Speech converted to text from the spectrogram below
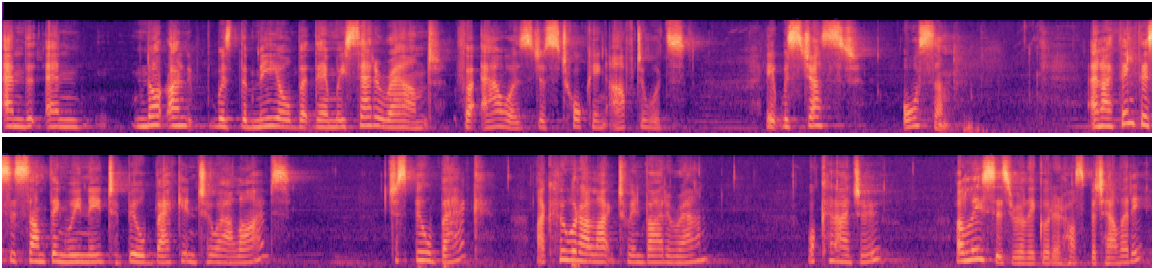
And, and not only was the meal, but then we sat around for hours just talking afterwards. It was just awesome. And I think this is something we need to build back into our lives. Just build back. Like, who would I like to invite around? What can I do? Elise is really good at hospitality.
